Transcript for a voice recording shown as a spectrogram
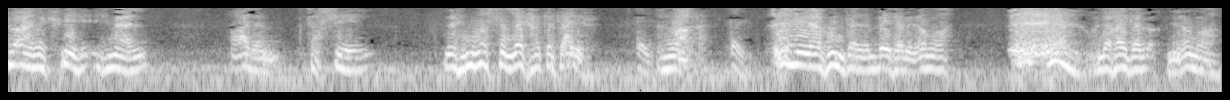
سؤالك فيه إجمال وعدم تفصيل لكن نفصل لك حتى تعرف طيب. الواقع. طيب. إذا كنت لبيت بالعمرة ودخلت بالعمرة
